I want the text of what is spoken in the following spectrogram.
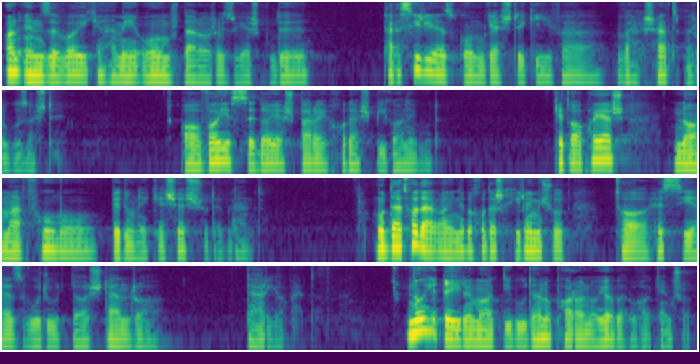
آن انزوایی که همه عمر در آرزویش بوده تأثیری از گمگشتگی و وحشت بر او گذاشته. آوای صدایش برای خودش بیگانه بود. کتابهایش نامفهوم و بدون کشش شده بودند. مدتها در آینه به خودش خیره می‌شد تا حسی از وجود داشتن را دریابد. نوعی غیر مادی بودن و پارانویا بر او حاکم شد.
